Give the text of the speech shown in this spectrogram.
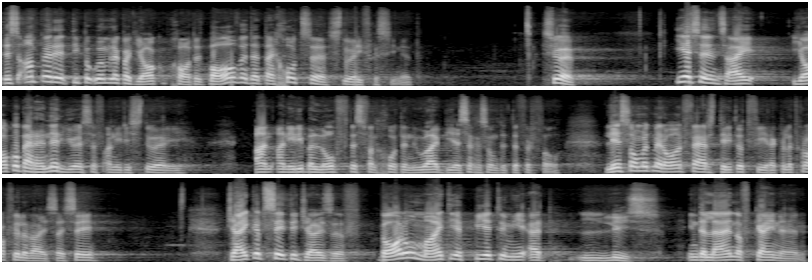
dis amper 'n tipe oomblik wat Jakob gehad het behalwe dat hy God se storie gesien het. So, eersins hy Jakob herinner Josef aan hierdie storie. aan aan hierdie beloftes van God en hoe hy besig is om dit te vervul. Lees saam met my daar in vers 3 tot 4. Ek wil dit graag vir julle wys. Hy sê Jacob said to Joseph, God Almighty appeared to me at Luz in the land of Canaan.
